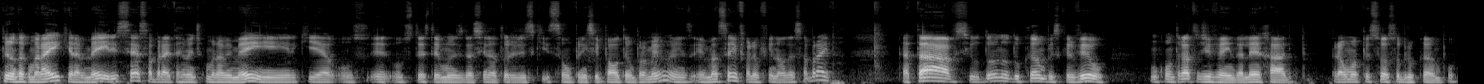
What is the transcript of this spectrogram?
Pergunta como aí, que era Meir, se essa braita realmente como Rabi Meir, que é os, os testemunhos da assinatura, eles que são o principal, tem um problema, eu sei, falei o final dessa braita. Katav, se o dono do campo escreveu um contrato de venda errado para uma pessoa sobre o campo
